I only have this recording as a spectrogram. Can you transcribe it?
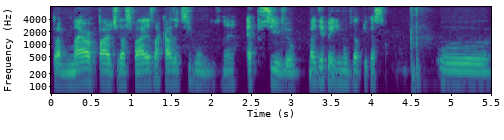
para a maior parte das falhas na casa de segundos. Né? É possível, mas depende muito da aplicação o,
